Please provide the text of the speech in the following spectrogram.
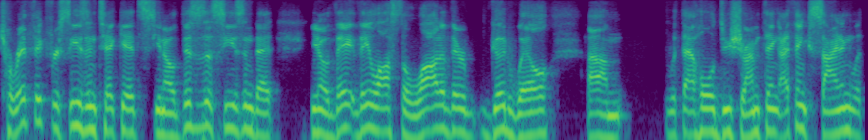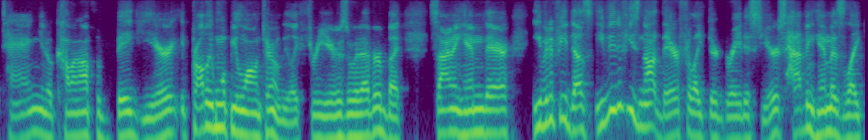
terrific for season tickets. You know, this is a season that you know they they lost a lot of their goodwill um, with that whole Ducharme thing. I think signing Letang, you know, coming off a big year, it probably won't be long term. It'll be like three years or whatever. But signing him there, even if he does, even if he's not there for like their greatest years, having him as like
